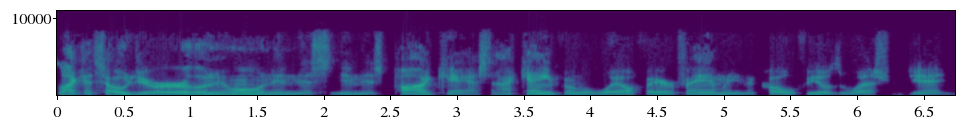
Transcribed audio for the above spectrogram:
like I told you early on in this in this podcast, I came from a welfare family in the coal fields of West Virginia,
